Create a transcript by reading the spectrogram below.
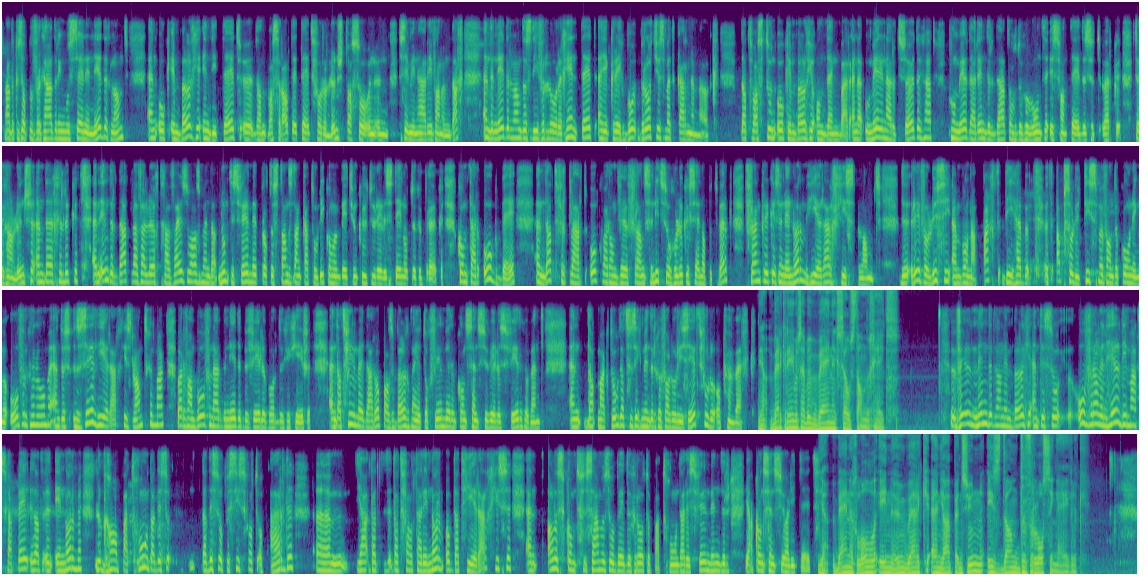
dat ik eens op een vergadering moest zijn in Nederland. En ook in België in die tijd, uh, dan was er altijd tijd voor een lunch. Het was zo een, een seminarie van een dag. En de Nederlanders die verloren geen tijd en je kreeg broodjes met karnemelk. Dat was toen ook in België ondenkbaar. En hoe meer je naar het zuiden gaat, hoe meer daar inderdaad nog de gewoonte is van tijdens het werken te gaan lunchen en dergelijke. En inderdaad, la valeur travail, zoals men dat noemt, is veel meer protestants dan katholiek om een beetje culturele steno te gebruiken. Komt daar ook bij, en dat verklaart ook waarom veel Fransen niet zo gelukkig zijn op het werk. Frankrijk is een enorm hiërarchisch land. De revolutie en Bonaparte die hebben het absolutisme van de koningen overgenomen en dus een zeer hiërarchisch land gemaakt waarvan boven naar beneden bevelen worden gegeven. En dat viel mij daarop. Als Belg ben je toch veel meer een consensuele sfeer gewend. En dat maakt ook dat ze zich minder gevaloriseerd voelen op hun werk. Ja, werknemers hebben weinig zelfstandigheid veel minder dan in België. En het is zo, overal in heel die maatschappij, dat een enorme, le grand patron, dat is zo, dat is zo precies God op aarde. Um, ja, dat, dat valt daar enorm op, dat hiërarchische. En alles komt samen zo bij de grote patroon. Daar is veel minder ja, consensualiteit. Ja, weinig lol in hun werk. En ja, pensioen is dan de verlossing eigenlijk.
